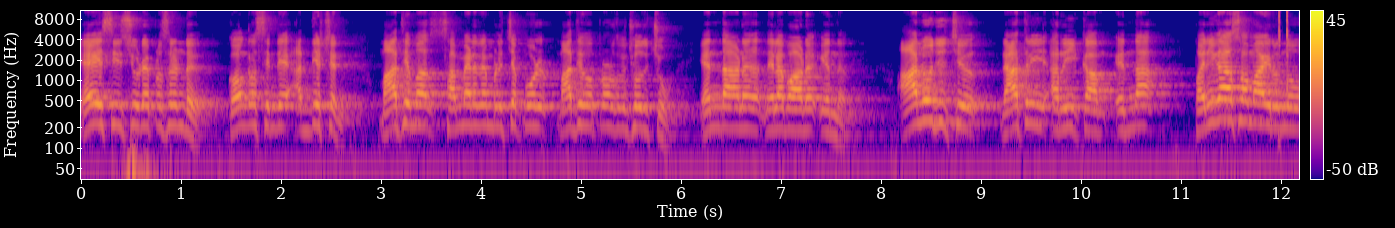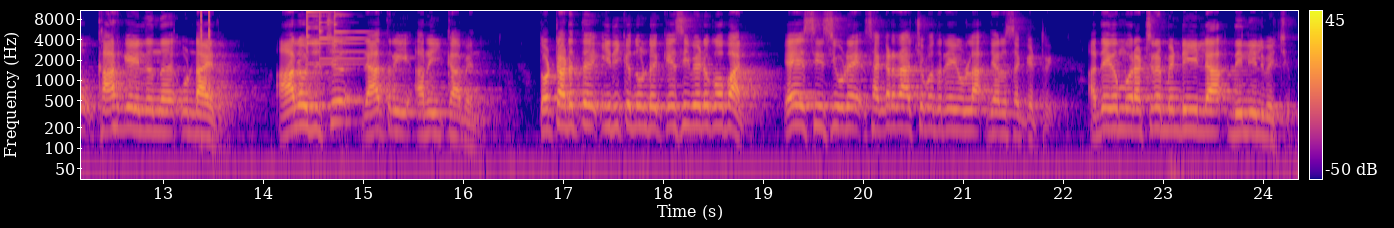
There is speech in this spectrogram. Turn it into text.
A I C സിയുടെ പ്രസിഡന്റ് കോൺഗ്രസിന്റെ അധ്യക്ഷൻ മാധ്യമ സമ്മേളനം വിളിച്ചപ്പോൾ മാധ്യമപ്രവർത്തകർ ചോദിച്ചു എന്താണ് നിലപാട് എന്ന്? ആലോചിച്ച് രാത്രി അറിയിക്കാം എന്ന പരിഹാസമായിരുന്നു ഖാർഗെയിൽ നിന്ന് ഉണ്ടായത്. ആലോചിച്ച് രാത്രി അറിയിക്കാമെന്ന് തൊട്ടടുത്ത് ഇരിക്കുന്നുണ്ട് K C Venugopal A I C സിയുടെ സംഘടനാ ചുമതലയുള്ള ജനറൽ സെക്രട്ടറി. അദ്ദേഹം ഒരക്ഷരം മിണ്ടിയില്ല ദില്ലിയിൽ വെച്ചു.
